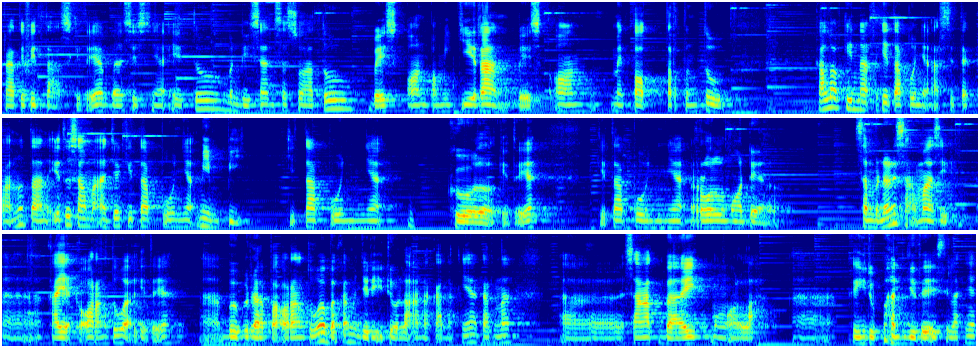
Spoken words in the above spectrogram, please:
kreativitas gitu ya. Basisnya itu mendesain sesuatu based on pemikiran based on metode tertentu. Kalau kita, punya arsitek panutan itu sama aja kita punya mimpi kita punya goal gitu ya. Kita punya role model. Sebenarnya sama sih uh, kayak ke orang tua gitu ya. Uh, beberapa orang tua bahkan menjadi idola anak-anaknya karena uh, sangat baik mengolah kehidupan gitu ya istilahnya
